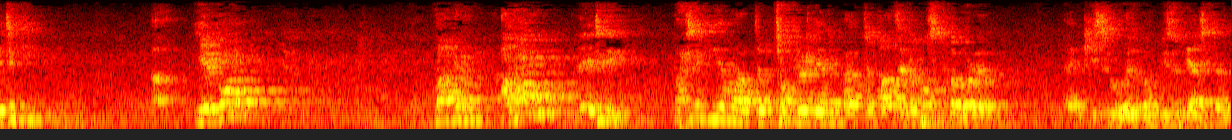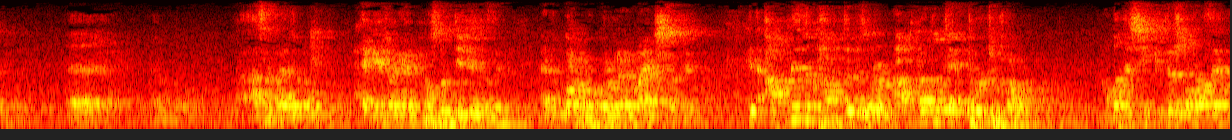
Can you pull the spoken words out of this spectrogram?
এটা কি? ইয়ে কর। মানে আমো এটা কি? বাসায় গিয়ে মাঝে চকলেট নিয়ে আসবেন মা যেটা পছন্দ করে কিছু এরকম কিছু নিয়ে আসবেন আসা না যখন এক একজনের পছন্দ জিনিস আছে একটা গল্প করলেন মায়ের সাথে। কিন্তু আপনি তো ভাবতে তো আমাদের শিক্ষিত সমাজের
